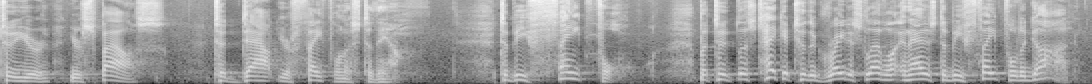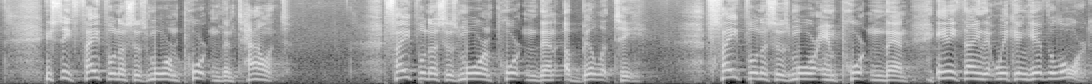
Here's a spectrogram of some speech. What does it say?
to your, your spouse to doubt your faithfulness to them. To be faithful. But to, let's take it to the greatest level, and that is to be faithful to God. You see, faithfulness is more important than talent. Faithfulness is more important than ability. Faithfulness is more important than anything that we can give the Lord.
